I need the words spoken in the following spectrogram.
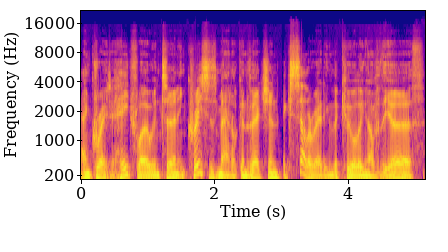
And greater heat flow in turn increases mantle convection, accelerating the cooling of the Earth.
